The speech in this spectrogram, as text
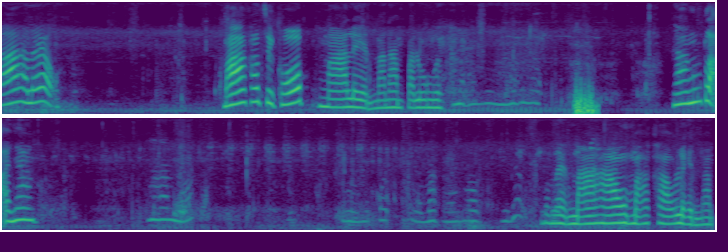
ป้าแล้ว มาเขาสิครบมาเล่นมานำปลาลุงเลยยังลูกหละยังมาเนาะบ่แม่นมาเฮามาเขาเล่นนำ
